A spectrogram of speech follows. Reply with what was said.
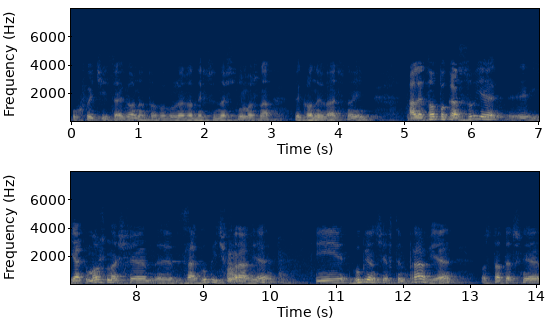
uchwyci tego, no to w ogóle żadnych czynności nie można wykonywać. No i, ale to pokazuje, jak można się y, zagubić w prawie i gubiąc się w tym prawie, ostatecznie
